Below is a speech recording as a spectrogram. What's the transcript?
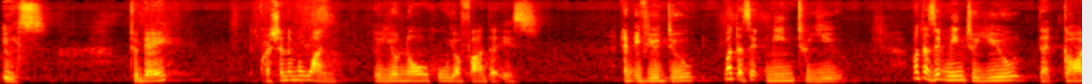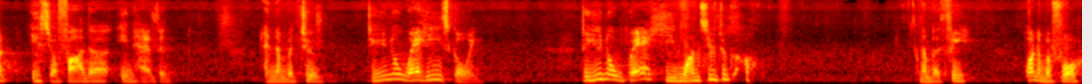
is. Today, question number one Do you know who your Father is? And if you do, what does it mean to you? What does it mean to you that God is your Father in heaven? And number two, do you know where He is going? Do you know where He wants you to go? Number three, or number four,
